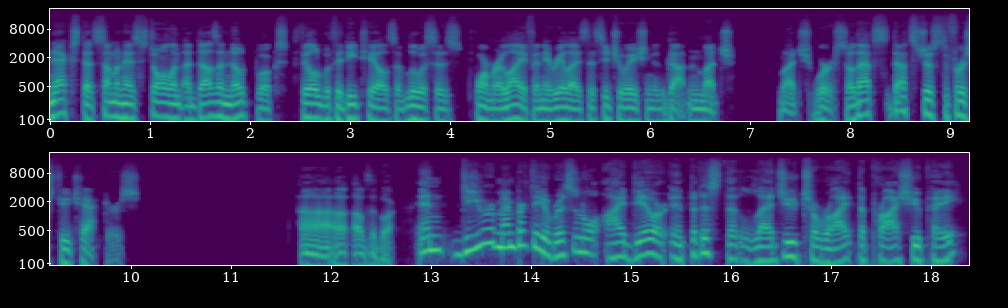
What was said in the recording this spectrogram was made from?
next that someone has stolen a dozen notebooks filled with the details of Lewis's former life, and they realize the situation has gotten much, much worse. So that's that's just the first two chapters uh, of the book. And do you remember the original idea or impetus that led you to write The Price You Pay?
